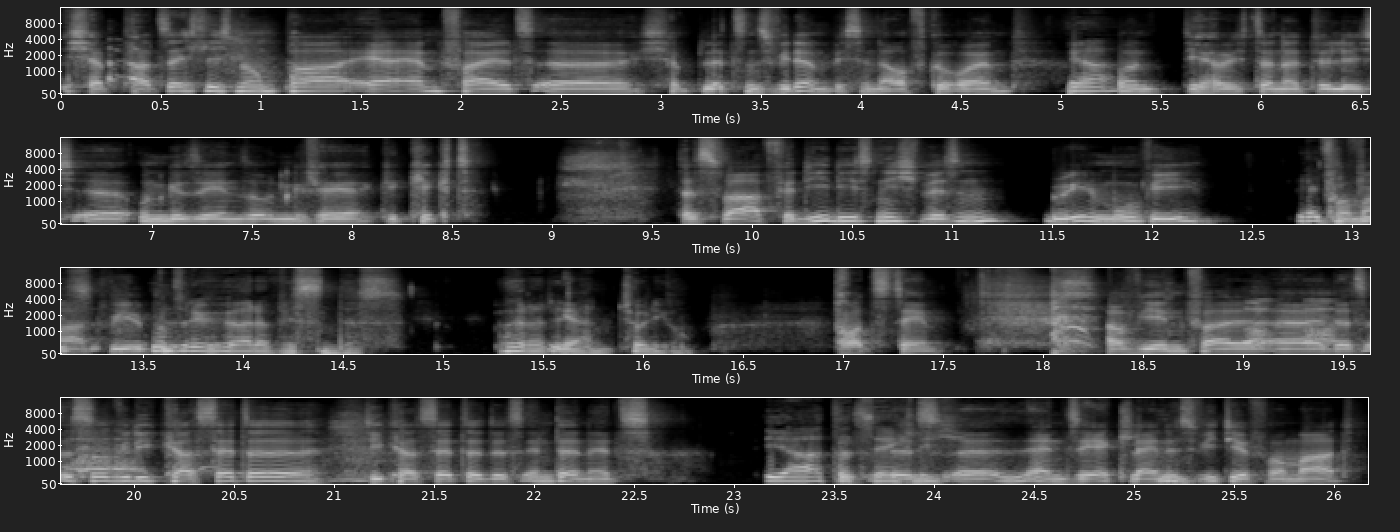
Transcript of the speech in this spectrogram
ich hab tatsächlich noch ein paar RM-Files. Äh, ich habe letztens wieder ein bisschen aufgeräumt. Ja. Und die habe ich dann natürlich äh, ungesehen so ungefähr gekickt. Das war für die, die es nicht wissen, Real Movie. ja Format wissen, Real- unsere Hörer wissen das. Hörerinnen, Ja. Entschuldigung. Trotzdem. Auf jeden Fall, äh, das ist so wie die Kassette, die Kassette des Internets. Ja, Das tatsächlich. ist äh, ein sehr kleines Videoformat.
